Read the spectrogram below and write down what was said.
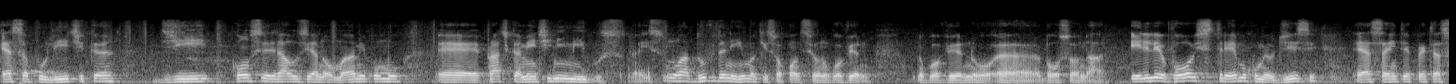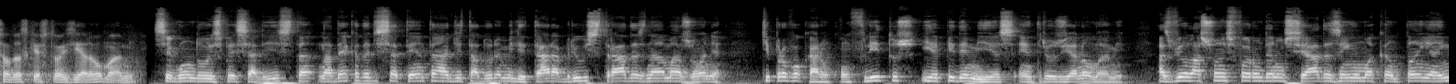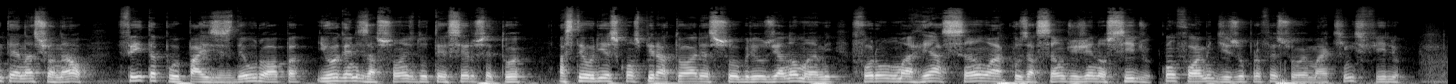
essa política de considerar os Yanomami como é, praticamente inimigos. Né? Isso não há dúvida nenhuma que isso aconteceu no governo no governo uh, Bolsonaro. Ele levou ao extremo, como eu disse, essa interpretação das questões Yanomami. Segundo o especialista, na década de 70 a ditadura militar abriu estradas na Amazônia, que provocaram conflitos e epidemias entre os Yanomami. As violações foram denunciadas em uma campanha internacional feita por países da Europa e organizações do terceiro setor. As teorias conspiratórias sobre os Yanomami foram uma reação à acusação de genocídio, conforme diz o professor Martins Filho.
